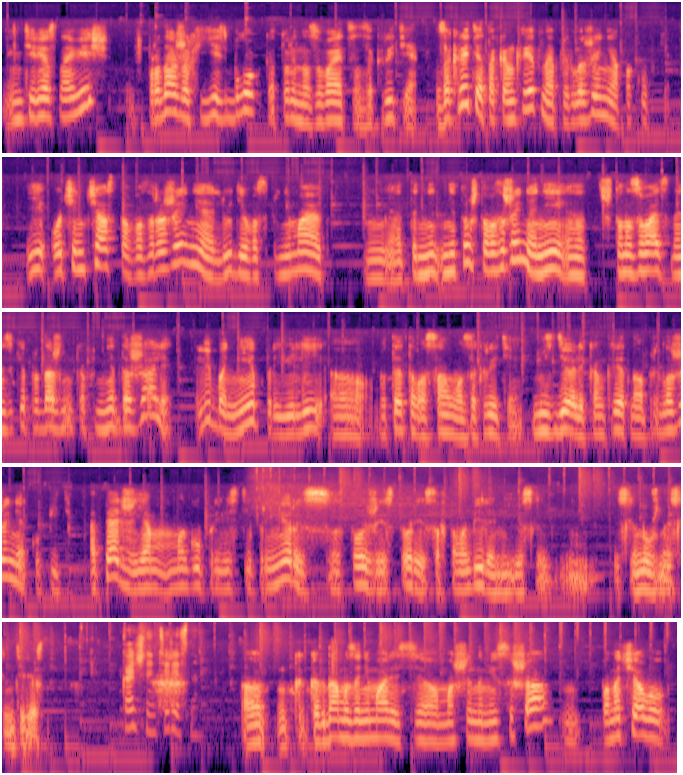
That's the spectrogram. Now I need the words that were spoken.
интересная вещь. В продажах есть блок, который называется закрытие. Закрытие это конкретное предложение о покупке. И очень часто возражения люди воспринимают это не, не то, что возражения, они, э, что называется на языке продажников, не дожали, либо не привели э, вот этого самого закрытия, не сделали конкретного предложения купить. Опять же, я могу привести пример из той же истории с автомобилями, если, если нужно, если интересно. Конечно, интересно. А, когда мы занимались э, машинами из США, поначалу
